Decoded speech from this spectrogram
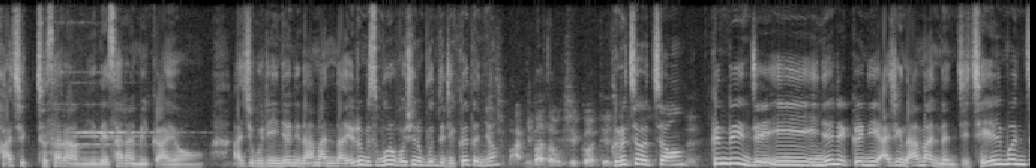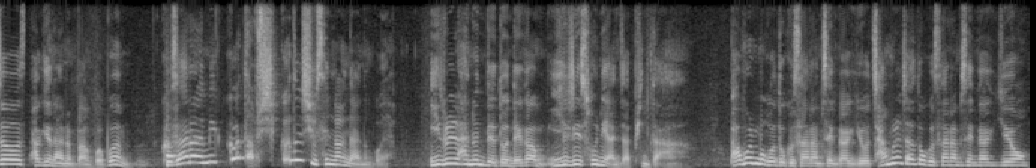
아직 저 사람이 내 사람일까요? 아직 우리 인연이 남았나? 이러면서 물어보시는 분들이 있거든요. 많이 받아보실 것 같아요. 그렇죠, 그렇죠. 네. 근데 이제 이 인연의 끈이 아직 남았는지 제일 먼저 확인하는 방법은 그 사람이 끝없이 끝없이 생각나는 거야. 일을 하는데도 내가 일이 손이 안 잡힌다. 밥을 먹어도 그 사람 생각이요. 잠을 자도 그 사람 생각이요.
